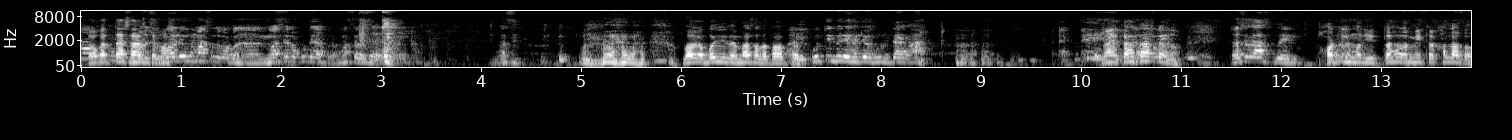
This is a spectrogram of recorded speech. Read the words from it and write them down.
हो का कापा. तसं असतं मग शिकवायला मसाला बघा मसाला कुठे आहे आपला? मसाला द्या. बघा बनवलं मसाला पापड. आणि कोथिंबीर ह्याच्यावर थोडी टाका? नाही काय असतं ना. तसंच असतंय हॉटेलमध्ये तसा मी तर खाल्ला होता.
